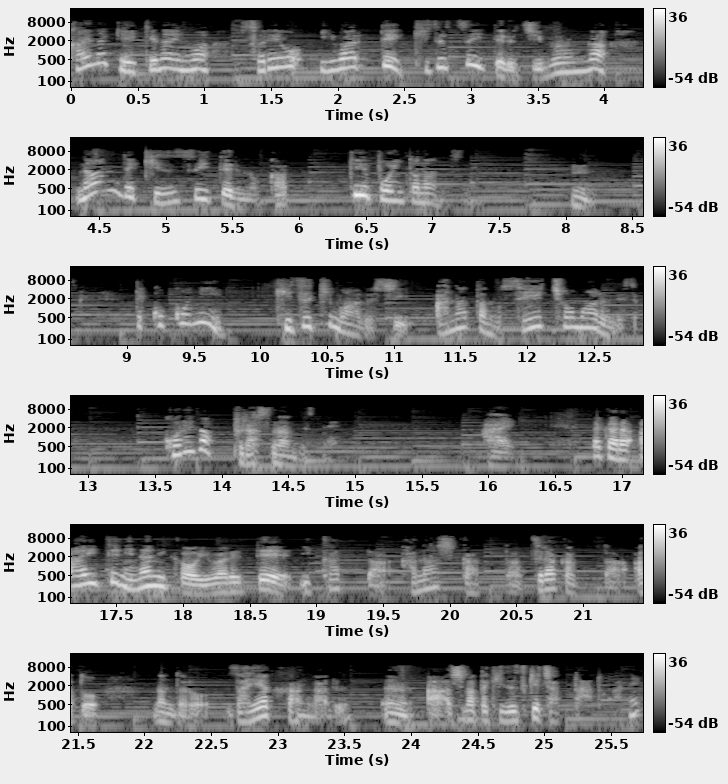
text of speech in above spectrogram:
変えなきゃいけないのは、それを言われて傷ついてる自分が、なんで傷ついてるのかっていうポイントなんですね。うん。で、ここに気づきもあるし、あなたの成長もあるんですよ。これがプラスなんですね。はい。だから相手に何かを言われて怒った、悲しかった、辛かった、あと、なんだろう、罪悪感がある。うん。あ、しまった、傷つけちゃったとかね。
